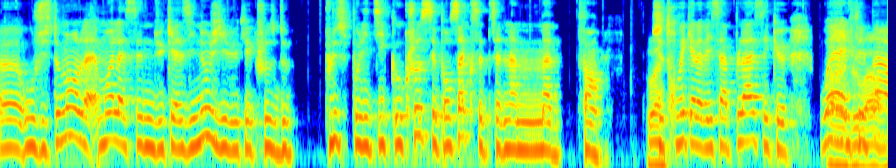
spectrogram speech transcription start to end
Euh, où justement, la- moi, la scène du casino, j'ai vu quelque chose de plus politique qu'autre chose. C'est pour ça que cette scène-là m'a. Enfin, Ouais. j'ai trouvé qu'elle avait sa place et que, ouais, Ouais, elle fait vois. pas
